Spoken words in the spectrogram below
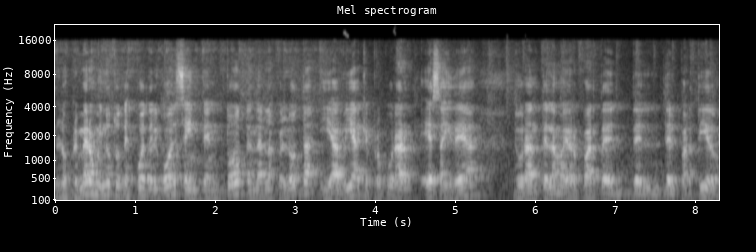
los primeros minutos después del gol se intentó tener la pelota y había que procurar esa idea durante la mayor parte del, del partido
